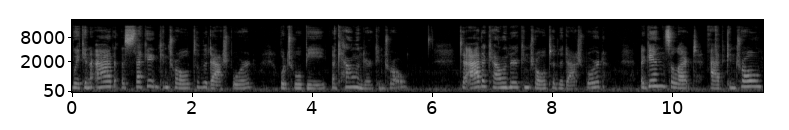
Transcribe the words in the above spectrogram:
we can add a second control to the dashboard, which will be a calendar control. To add a calendar control to the dashboard, again select Add Control,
